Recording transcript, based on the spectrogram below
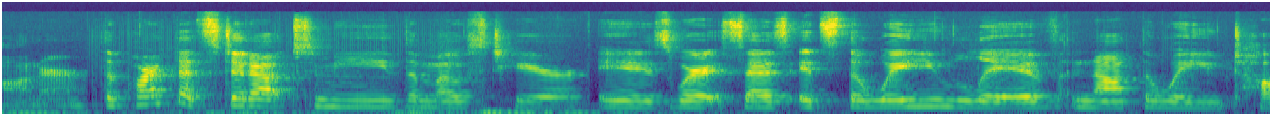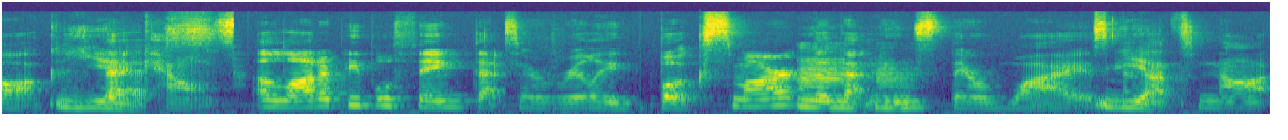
honor. The part that stood out to me the most here is where it says it's the way you live, not the way you talk that counts. A lot of people think that they're really book smart, that that means they're wise, and Mm-hmm. Yeah. that's not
